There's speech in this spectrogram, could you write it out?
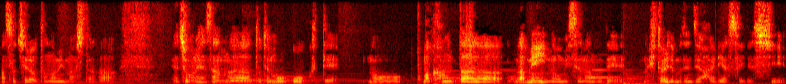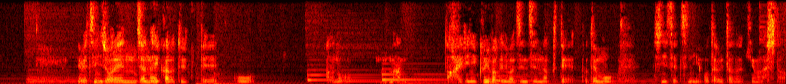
まあ、そちらを頼みましたが、常連さんがとても多くて、のまあ、カウンターがメインのお店なので、一人でも全然入りやすいですし、で別に常連じゃないからといって、こう、あの、なん入りにくいわけでは全然なくて、とても親切にご対応いただきました。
